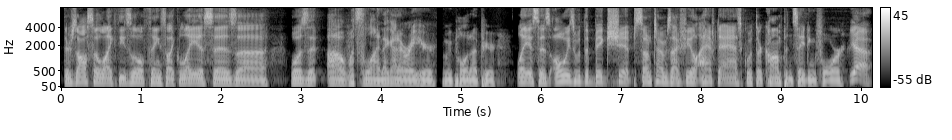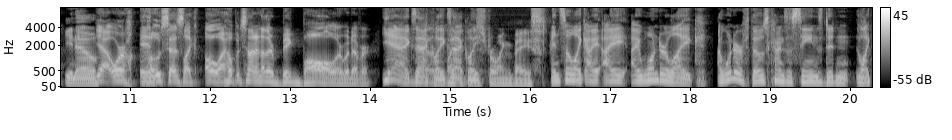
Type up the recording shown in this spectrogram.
there's also like these little things like Leia says uh what was it? Uh, what's the line? I got it right here. Let me pull it up here. Leia says, "Always with the big ships. Sometimes I feel I have to ask what they're compensating for." Yeah. you know. Yeah, or And- Poe says like, "Oh, I hope it's not another big ball or whatever." Yeah, exactly, exactly. Destroying base. And so, like, I, I, I wonder, like, I wonder if those kinds of scenes didn't, like,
